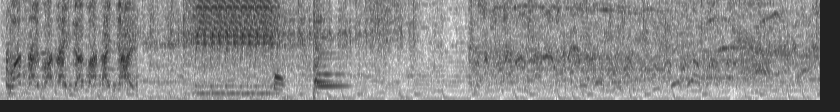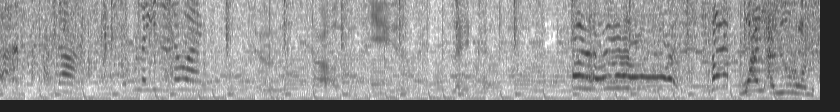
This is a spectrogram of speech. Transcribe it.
Patay patay dyan patay dyan Dah, aku lagi nak lawan. 2,000 years later. Why are you running?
